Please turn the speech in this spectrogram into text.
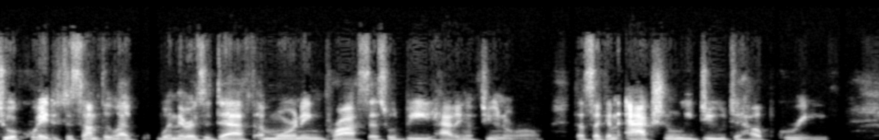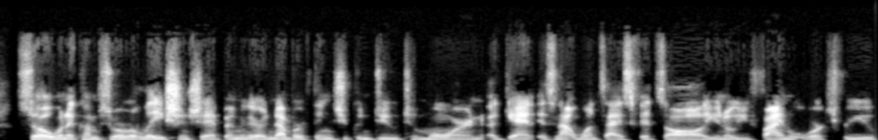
to equate it to something like when there is a death, a mourning process would be having a funeral. That's like an action we do to help grieve. So when it comes to a relationship, I mean, there are a number of things you can do to mourn. Again, it's not one size fits all. You know, you find what works for you.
